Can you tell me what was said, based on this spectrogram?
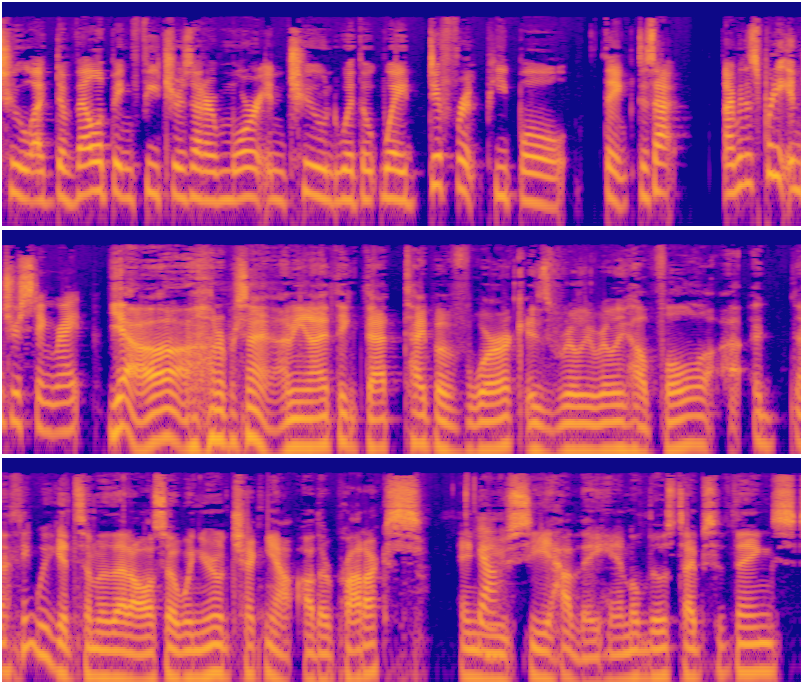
to like developing features that are more in tune with the way different people think. Does that I mean, that's pretty interesting, right? Yeah, hundred percent. I mean, I think that type of work is really, really helpful. I, I, think we get some of that also when you're checking out other products and yeah. you see how they handle those types of things.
